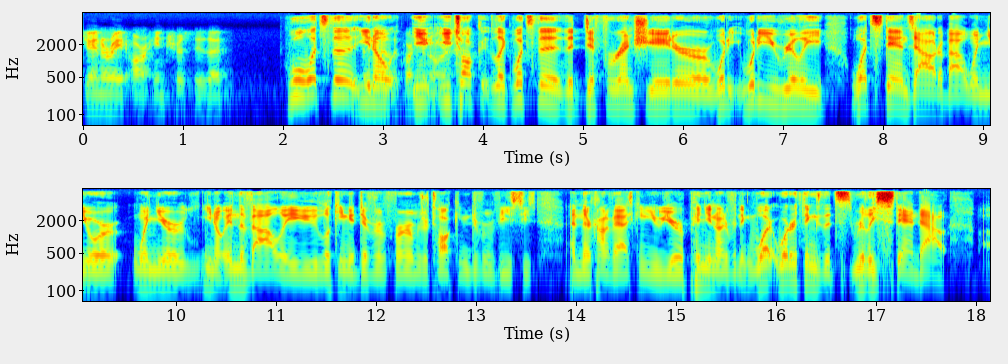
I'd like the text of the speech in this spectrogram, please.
generate our interest? Is that Well, what's the you know you, you talk like what's the the differentiator or what do you, what do you really what stands out about when you're when you're you know in the valley looking at different firms or talking to different VCs and they're kind of asking you your opinion on everything. What what are things that really stand out uh,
